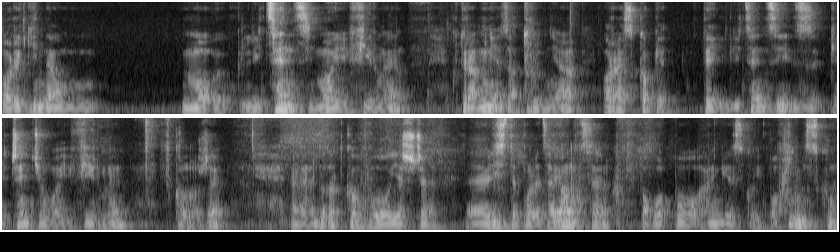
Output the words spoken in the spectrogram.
oryginał mo, licencji mojej firmy, która mnie zatrudnia oraz kopię tej licencji z pieczęcią mojej firmy w kolorze. E, Dodatkowo jeszcze listy polecające po, po, po angielsku i po chińsku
